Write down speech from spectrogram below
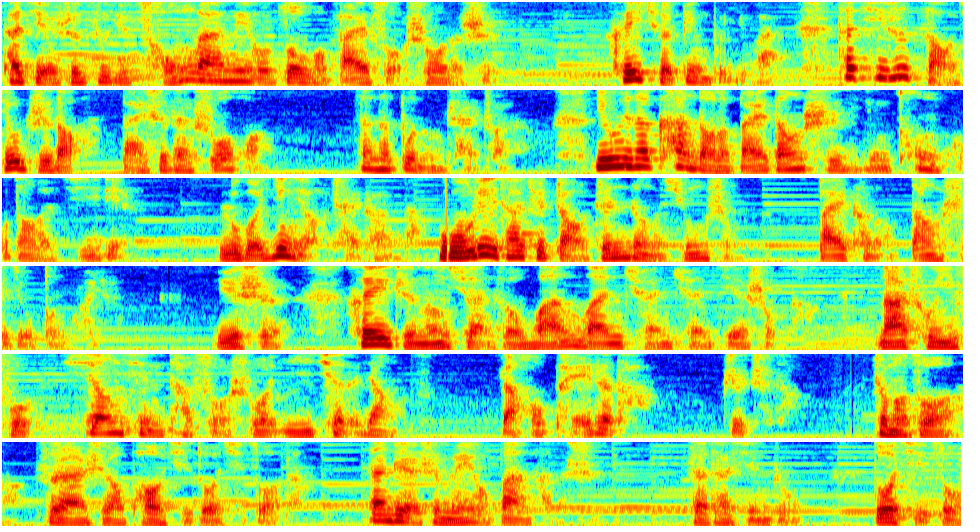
他解释自己从来没有做过白所说的事。黑却并不意外，他其实早就知道白是在说谎，但他不能拆穿，因为他看到了白当时已经痛苦到了极点。如果硬要拆穿他，鼓励他去找真正的凶手，白可能当时就崩溃了。于是黑只能选择完完全全接受他。拿出一副相信他所说一切的样子，然后陪着他，支持他。这么做自然是要抛弃多起座的，但这也是没有办法的事。在他心中，多起座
